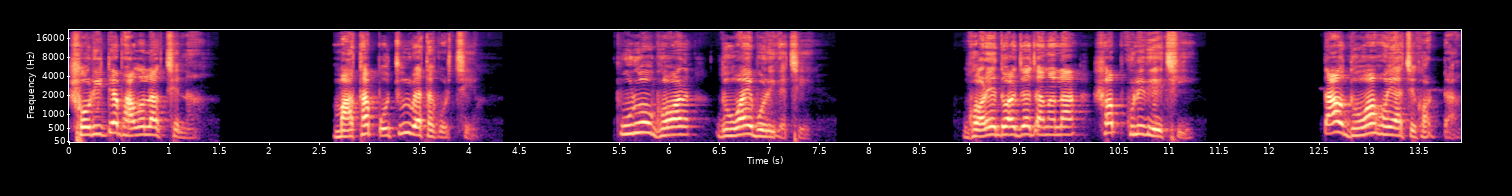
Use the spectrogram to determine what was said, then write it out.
শরীরটা ভালো লাগছে না। মাথা প্রচুর ব্যথা করছে। পুরো ঘর ধোয়ায় ভরে গেছে। ঘরে দরজা, জানালা সব খুলে দিয়েছি। তাও ধোয়া হয়ে আছে ঘরটা।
